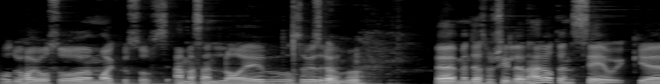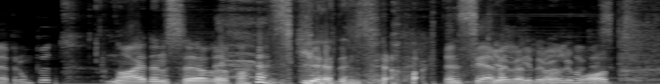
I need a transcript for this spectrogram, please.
Og du har jo også Microsofts MSN Live osv. Stemmer. Men det som skiller den her, er at den ser jo ikke promp ut. Nei, den ser faktisk Den ser faktisk Den ser veldig veldig, veldig bra ut. faktisk.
